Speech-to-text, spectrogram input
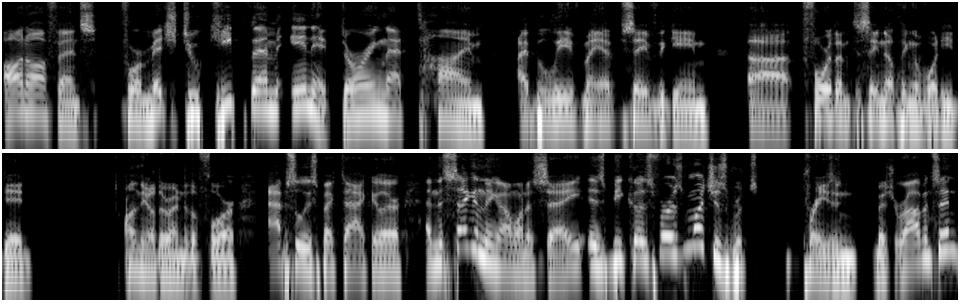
on offense for Mitch to keep them in it during that time, I believe may have saved the game uh, for them to say nothing of what he did on the other end of the floor. Absolutely spectacular. And the second thing I want to say is because for as much as we're praising Mitchell Robinson,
